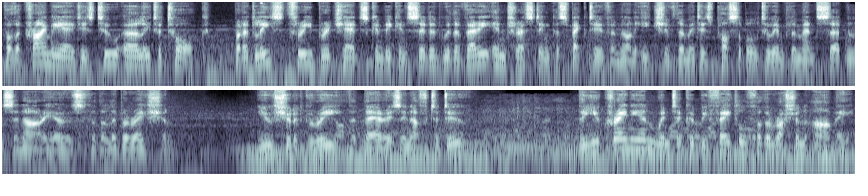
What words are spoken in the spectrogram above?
for the Crimea it is too early to talk, but at least three bridgeheads can be considered with a very interesting perspective and on each of them it is possible to implement certain scenarios for the liberation. You should agree that there is enough to do. The Ukrainian winter could be fatal for the Russian army,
